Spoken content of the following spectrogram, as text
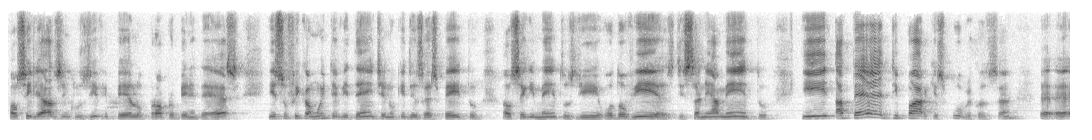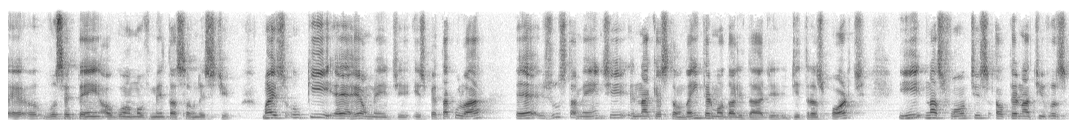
auxiliados inclusive pelo próprio BNDES. Isso fica muito evidente no que diz respeito aos segmentos de rodovias, de saneamento e até de parques públicos, né? é, é, é, você tem alguma movimentação desse tipo. Mas o que é realmente espetacular é justamente na questão da intermodalidade de transporte e nas fontes alternativas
